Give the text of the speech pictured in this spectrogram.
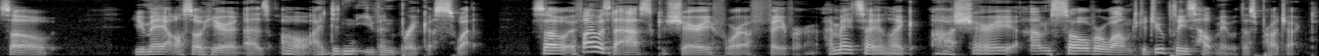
So, you may also hear it as, oh, I didn't even break a sweat. So, if I was to ask Sherry for a favor, I may say, like, oh, Sherry, I'm so overwhelmed. Could you please help me with this project?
